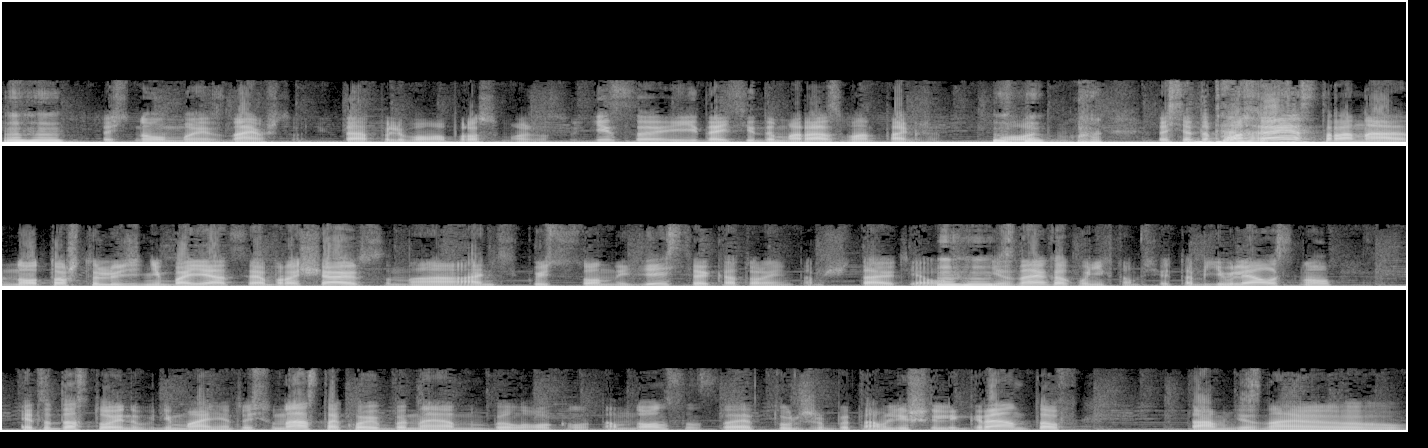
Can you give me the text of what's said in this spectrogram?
Мгм. То есть, ну, мы знаем, что у них, да, по любому вопросу можно судиться и дойти до маразма также. Вот. То есть это плохая страна, но то, что люди не боятся и обращаются на антиконституционные действия, которые они там считают, я уже не знаю, как у них там все это объявлялось, но это достойно внимания. То есть у нас такое бы, наверное, было около там нонсенса, тут же бы там лишили грантов, там, не знаю,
